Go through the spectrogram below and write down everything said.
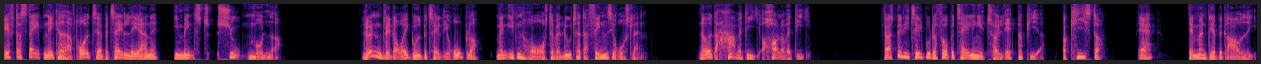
efter staten ikke havde haft råd til at betale lærerne i mindst syv måneder. Lønnen blev dog ikke udbetalt i rubler, men i den hårdeste valuta, der findes i Rusland. Noget, der har værdi og holder værdi. Først blev de tilbudt at få betaling i toiletpapir og kister. Ja, dem man bliver begravet i.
